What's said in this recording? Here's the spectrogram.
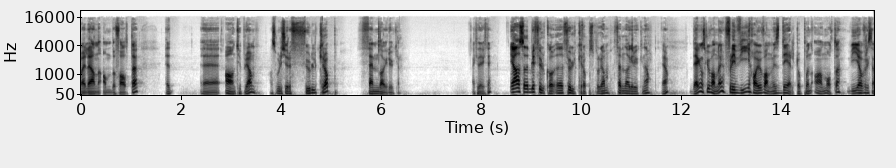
eller han anbefalte, et eh, annet type program. Altså hvor du kjører full kropp fem dager i uken. Er ikke det riktig? Ja, så det blir full, eh, fullkroppsprogram fem dager i uken, ja. ja. Det er ganske uvanlig, fordi vi har jo vanligvis delt opp på en annen måte. Vi har f.eks.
